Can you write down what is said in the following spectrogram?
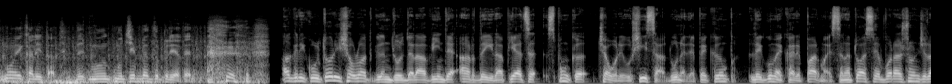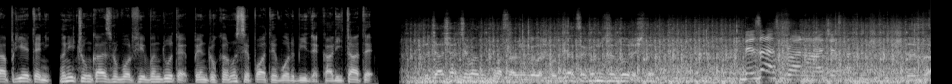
nu e calitate. Deci mun- muncim pentru prieteni. Agricultorii și-au luat gândul de la a vinde ardei la piață, spun că ce au reușit să adune de pe câmp, legume care par mai sănătoase vor ajunge la prieteni. În niciun caz nu vor fi vândute, pentru că nu se poate vorbi de calitate. Deci așa ceva nu poate să ajungă la pe piață, că nu se dorește. Dezastru anul acesta. Deci da.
